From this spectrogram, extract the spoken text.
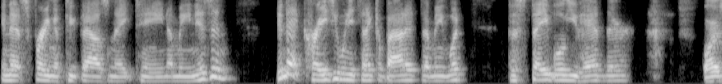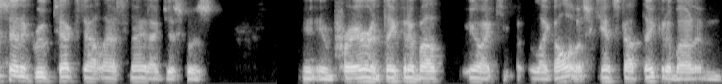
in that spring of 2018? I mean, isn't isn't that crazy when you think about it? I mean, what the stable you had there? Well, I sent a group text out last night. I just was in, in prayer and thinking about, you know, I, like all of us, you can't stop thinking about it. And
